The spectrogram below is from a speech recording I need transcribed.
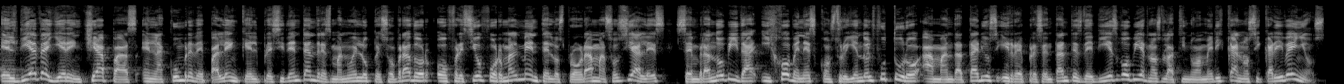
El día de ayer en Chiapas, en la cumbre de Palenque, el presidente Andrés Manuel López Obrador ofreció formalmente los programas sociales Sembrando Vida y Jóvenes Construyendo el Futuro a mandatarios y representantes de 10 gobiernos latinoamericanos y caribeños,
